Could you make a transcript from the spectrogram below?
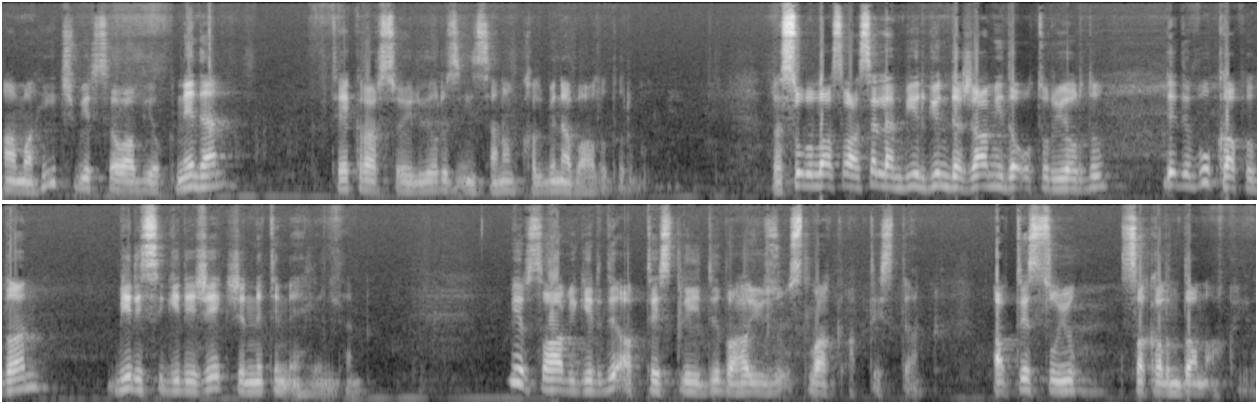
ama hiçbir sevap yok. Neden? Tekrar söylüyoruz insanın kalbine bağlıdır bu. Resulullah sallallahu aleyhi ve sellem bir günde camide oturuyordu. Dedi bu kapıdan birisi girecek cennetin ehlinden. Bir sahabi girdi abdestliydi daha yüzü ıslak abdestten. Abdest suyu sakalından akıyor.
